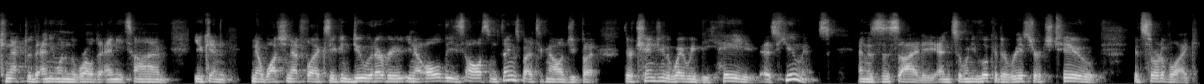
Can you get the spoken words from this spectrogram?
connect with anyone in the world at any time. You can, you know, watch Netflix, you can do whatever, you know, all these awesome things by technology, but they're changing the way we behave as humans and as society. And so when you look at the research too, it's sort of like,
